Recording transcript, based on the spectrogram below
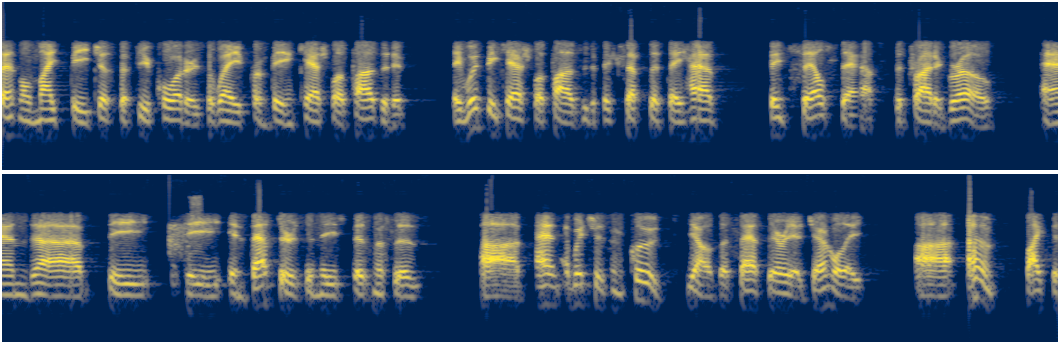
Sentinel might be just a few quarters away from being cash flow positive. They would be cash flow positive, except that they have big sales staffs to try to grow. And uh, the the investors in these businesses, uh, and which is includes you know the SaaS area generally, uh, like to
